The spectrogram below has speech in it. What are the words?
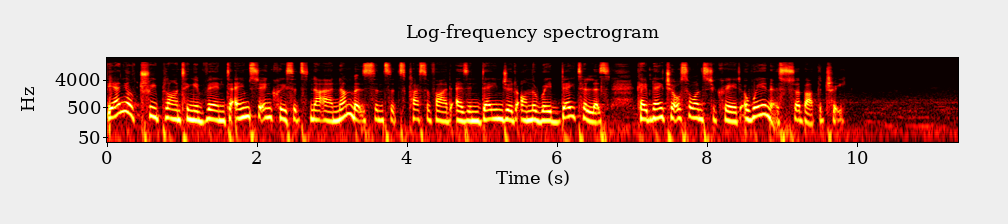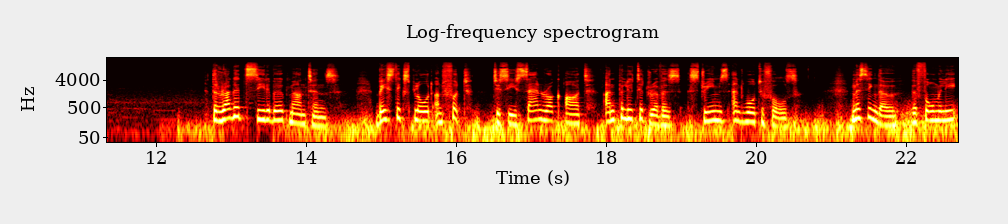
The annual tree planting event aims to increase its uh, numbers since it's classified as endangered on the red data list. Cape Nature also wants to create awareness about the tree. The rugged Cederberg Mountains, best explored on foot to see San rock art, unpolluted rivers, streams and waterfalls. Missing, though, the formerly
